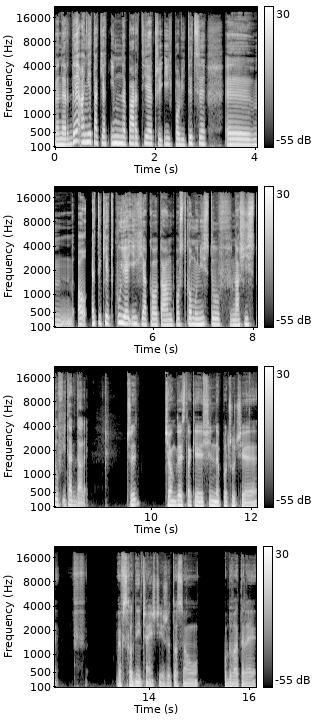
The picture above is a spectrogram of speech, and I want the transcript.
w NRD, a nie tak jak inne partie czy ich politycy y, o, etykietkuje ich jako tam postkomunistów, nasistów i tak dalej. Czy ciągle jest takie silne poczucie w, we wschodniej części, że to są obywatele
